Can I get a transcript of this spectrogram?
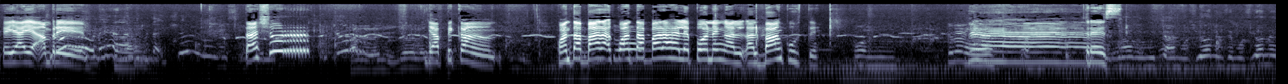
Que ya hay hambre. Está chur. Ya pican. ¿Cuántas varas, cuántas varas se le ponen al, al banco usted? Tres. Muchas emociones, emociones.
